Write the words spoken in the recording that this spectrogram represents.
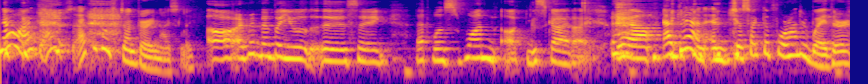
No, I, I, I think it was done very nicely. Oh, I remember you uh, saying that was one ugly skydive. Well, again, and just like the 400 way, they're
